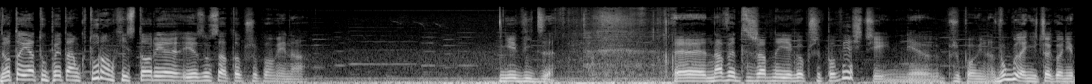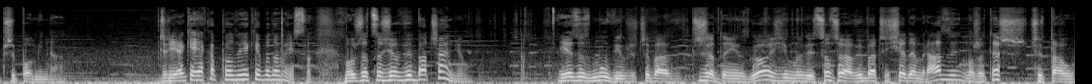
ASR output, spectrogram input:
No to ja tu pytam, którą historię Jezusa to przypomina? Nie widzę. E, nawet żadnej jego przypowieści nie przypomina. W ogóle niczego nie przypomina. Jakie, jaka, jakie podobieństwo? Może coś o wybaczeniu. Jezus mówił, że trzeba, przyszedł do niego gość i mówi, co trzeba wybaczyć siedem razy? Może też czytał,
